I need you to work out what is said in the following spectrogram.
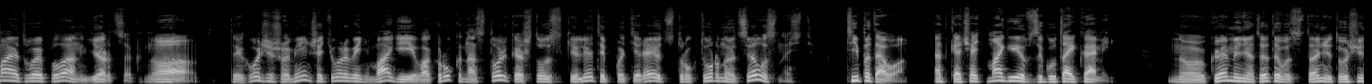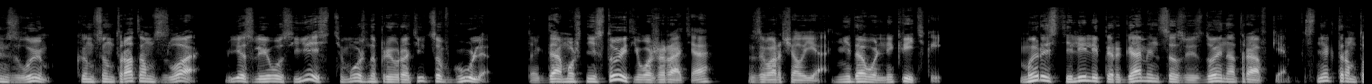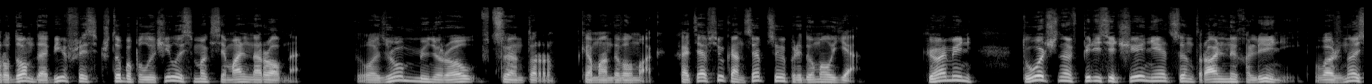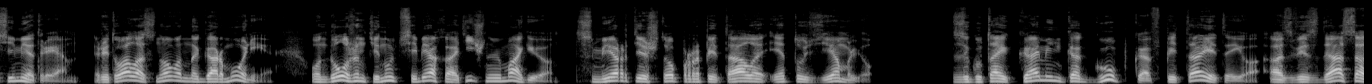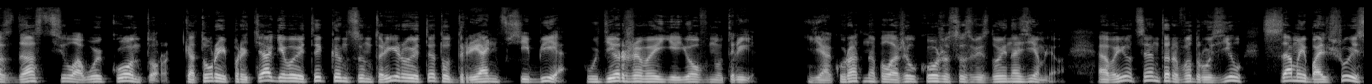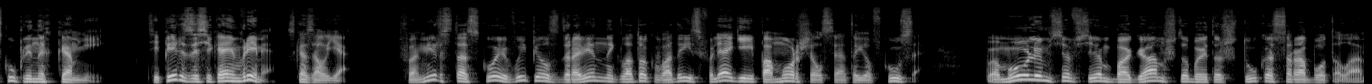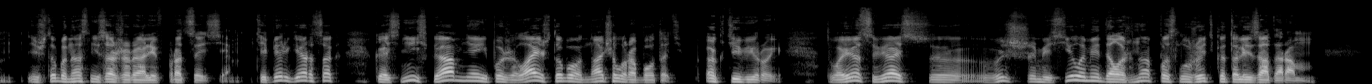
понимаю твой план, герцог, но ты хочешь уменьшить уровень магии вокруг настолько, что скелеты потеряют структурную целостность? Типа того. Откачать магию в загутай камень. Но камень от этого станет очень злым, концентратом зла. Если его съесть, можно превратиться в гуля. Тогда, может, не стоит его жрать, а? Заворчал я, недовольный критикой. Мы расстелили пергамент со звездой на травке, с некоторым трудом добившись, чтобы получилось максимально ровно. «Кладем минерал в центр», — командовал маг, хотя всю концепцию придумал я. «Камень точно в пересечении центральных линий. Важна симметрия. Ритуал основан на гармонии. Он должен тянуть в себя хаотичную магию, смерти, что пропитала эту землю. Загутай камень, как губка, впитает ее, а звезда создаст силовой контур, который притягивает и концентрирует эту дрянь в себе, удерживая ее внутри. Я аккуратно положил кожу со звездой на землю, а в ее центр водрузил самый большой из купленных камней. «Теперь засекаем время», — сказал я. Фамир с тоской выпил здоровенный глоток воды из фляги и поморщился от ее вкуса. «Помолимся всем богам, чтобы эта штука сработала, и чтобы нас не сожрали в процессе. Теперь, герцог, коснись камня и пожелай, чтобы он начал работать. Активируй. Твоя связь с э, высшими силами должна послужить катализатором».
